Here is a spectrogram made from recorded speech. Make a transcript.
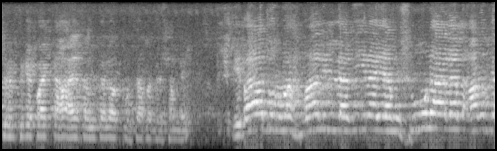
শরীফ থেকে কয়েকটা আয়াত আমি তেলাওয়াত করছি আপনাদের সামনে। ইবাদুর রহমানিল্লাযীনা ইয়ামশুনা আলাল আরদি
